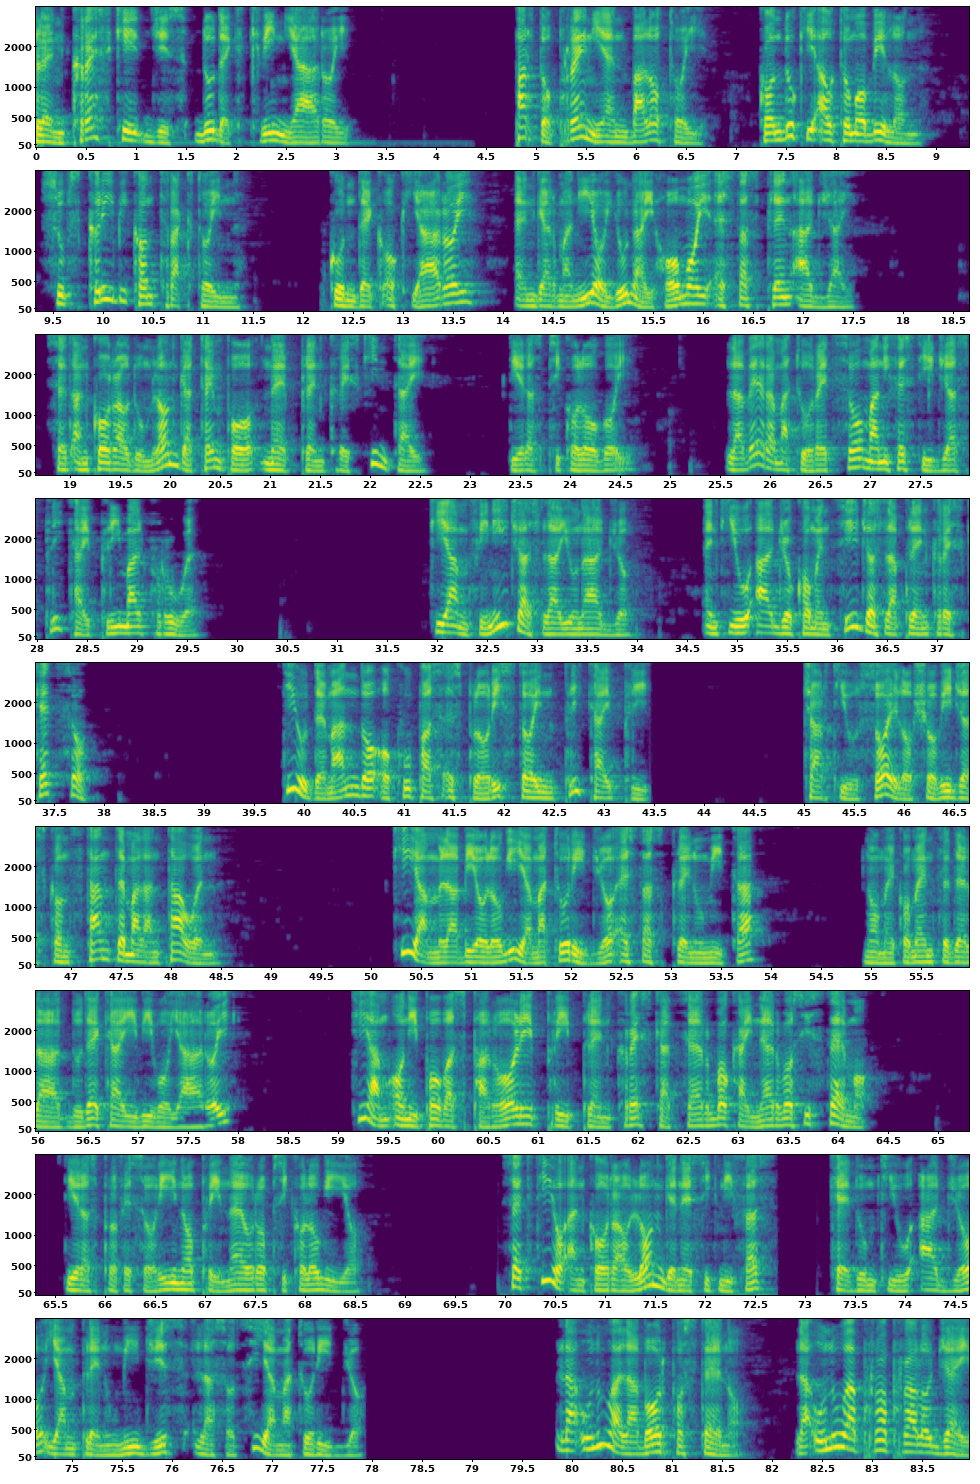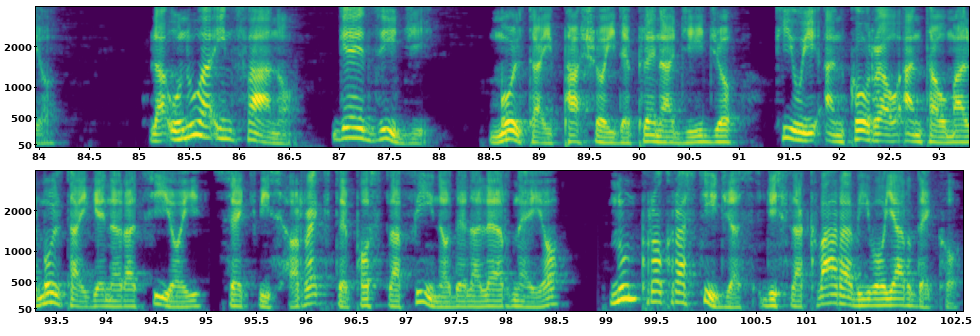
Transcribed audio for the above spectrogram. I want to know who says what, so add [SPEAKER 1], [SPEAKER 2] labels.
[SPEAKER 1] plen cresci gis dudec quin jaroi. Parto preni en balotoi, conduci automobilon, subscribi contractoin. Cundec hoc jaroi, en Germanio iunai homoi estas plen agiai. Sed ancora dum longa tempo ne plen crescintai, diras psicologoi. La vera maturezzo manifestigas pli cae pli malfrue ciam finicias la iunaggio, en ciu agio comencigas la plen crescezzo? Tiu demando occupas esploristoin pli cae pli. Char tiu soelo shovigas constante malantauen. Ciam la biologia maturigio estas plenumita, nome comence de la dudecai vivoiaroi, Tiam oni povas paroli pri plencresca cerbo cae nervo sistemo, diras professorino pri neuropsicologio. Sed tio ancora longe ne signifas che dum tiu agio iam plenumigis la socia maturigio. La unua labor posteno, la unua propra logeio, la unua infano, ge zigi, multai pascioi de plena gigio, ciui ancorau antau malmultai generatioi sequis recte post la fino de la lerneio, nun procrastigas gis la quara vivo iardeco.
